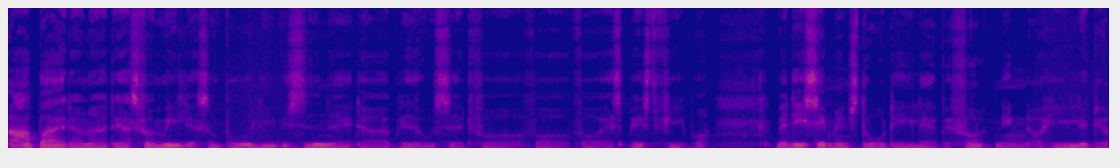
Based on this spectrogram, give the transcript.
arbejderne og deres familier, som boede lige ved siden af, der er blevet udsat for, for, for asbestfibre. Men det er simpelthen store dele af befolkningen og hele det,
